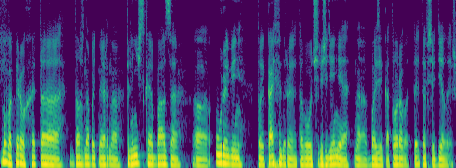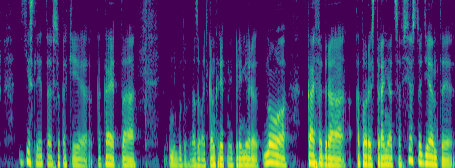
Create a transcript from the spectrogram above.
Ну, во-первых, это должна быть, наверное, клиническая база, э, уровень той кафедры, того учреждения, на базе которого ты это все делаешь. Если это все-таки какая-то, не буду называть конкретные примеры, но кафедра, которой сторонятся все студенты,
